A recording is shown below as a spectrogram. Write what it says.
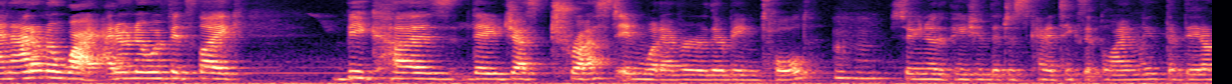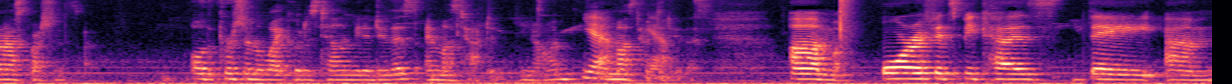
and I don't know why. I don't know if it's like because they just trust in whatever they're being told. Mm-hmm. So you know the patient that just kind of takes it blindly, that they don't ask questions. Oh, the person in the white coat is telling me to do this. I must have to, you know, I'm, Yeah, I must have yeah. to do this. Um, or if it's because they um,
